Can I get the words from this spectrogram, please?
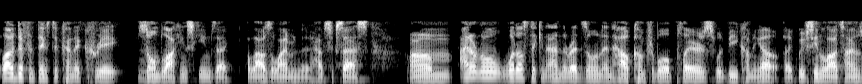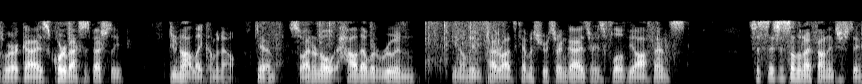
a lot of different things to kind of create zone blocking schemes that allows the lineman to have success. Um, I don't know what else they can add in the red zone and how comfortable players would be coming out. Like we've seen a lot of times where guys, quarterbacks especially, do not like coming out. Yeah. So I don't know how that would ruin, you know, maybe Tyrod's chemistry with certain guys or his flow of the offense. It's just it's just something I found interesting.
